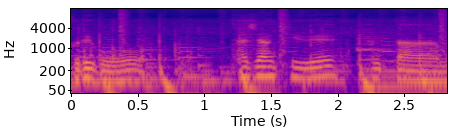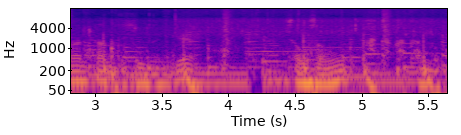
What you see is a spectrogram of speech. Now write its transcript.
그리고 타지 않기 위해 한 땀 한땀 뒤집는 게 정성이 가득하답니다.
